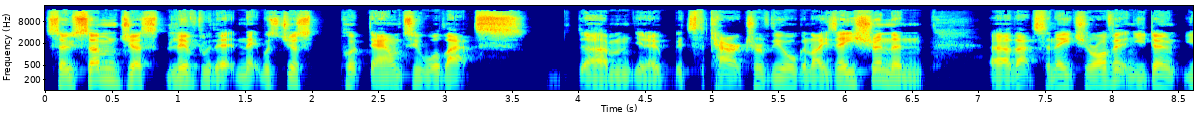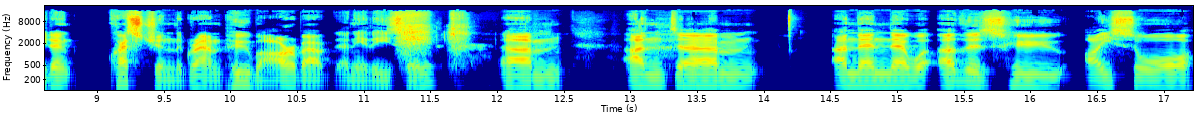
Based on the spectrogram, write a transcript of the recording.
So some just lived with it, and it was just put down to well, that's um, you know, it's the character of the organization, and uh, that's the nature of it, and you don't you don't question the grand poo poobah about any of these things. Um, and um, and then there were others who I saw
